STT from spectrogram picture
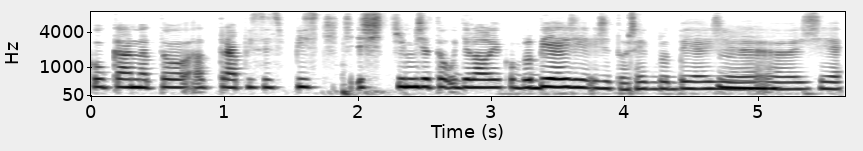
kouká na to a trápí se spíš s tím, že to udělal jako blbě, že, že to řekl blbě, že, Mm. uh, že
